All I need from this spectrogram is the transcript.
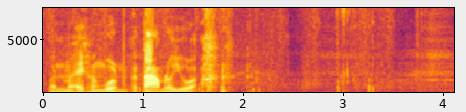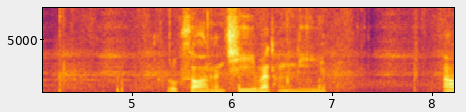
เหมือนไอ้ข้างบนมันก็ตามเราอยู่อะลูกศรมันชี้มาทางนี้เอ้า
